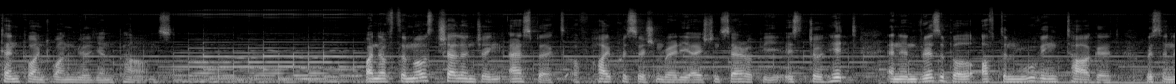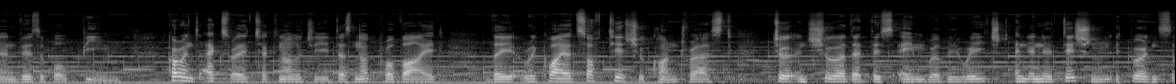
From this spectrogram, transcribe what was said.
10.1 million pounds. One of the most challenging aspects of high-precision radiation therapy is to hit an invisible, often moving target with an invisible beam. Current X-ray technology does not provide the required soft tissue contrast to ensure that this aim will be reached and in addition it burdens the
